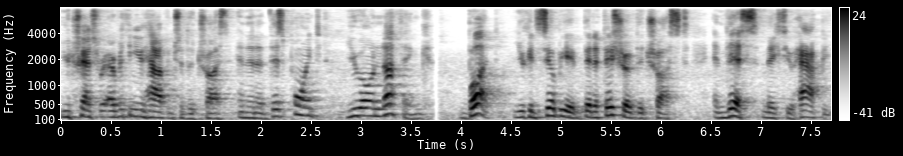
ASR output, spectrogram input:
You transfer everything you have into the trust, and then at this point, you own nothing. But you can still be a beneficiary of the trust, and this makes you happy.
